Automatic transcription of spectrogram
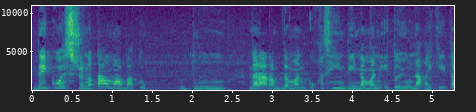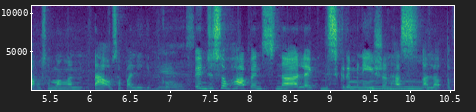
they question na tama ba to? Itong nararamdaman ko kasi hindi naman ito yung nakikita ko sa mga tao sa paligid ko. Yes. It just so happens na like discrimination has a lot of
